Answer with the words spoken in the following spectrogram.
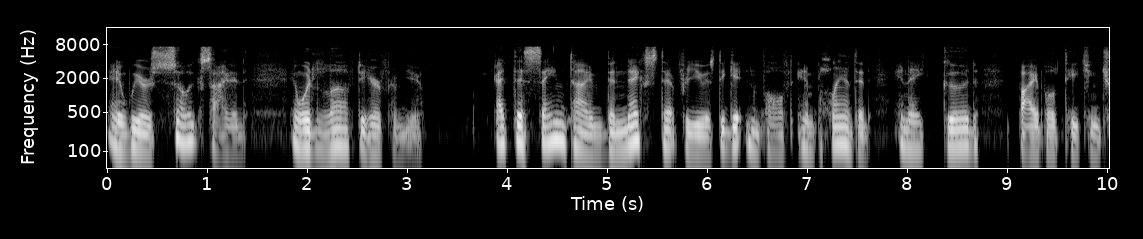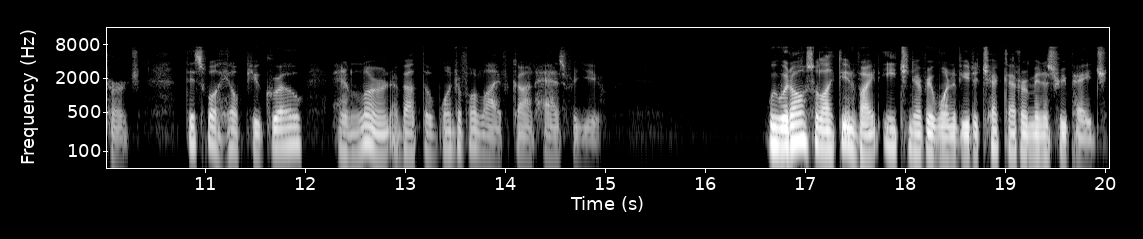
and we are so excited and would love to hear from you. At the same time, the next step for you is to get involved and planted in a good Bible teaching church. This will help you grow and learn about the wonderful life God has for you. We would also like to invite each and every one of you to check out our ministry page.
